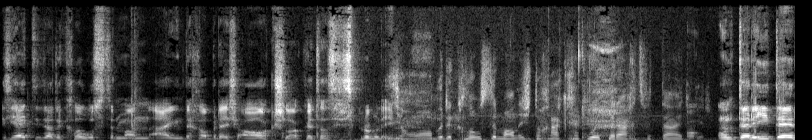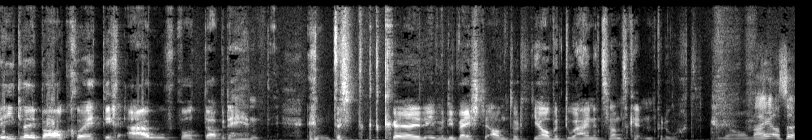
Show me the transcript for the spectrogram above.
sie hätte ja den Klostermann eigentlich, aber der ist angeschlagen, das ist das Problem. Ja, aber der Klostermann ist doch auch kein guter Rechtsverteidiger. Und der, der Riedle Baku hätte ich auch aufgeboten, aber der, das ist immer die beste Antwort, ja, aber du 21 hätten gebraucht. Ja, nein, also,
